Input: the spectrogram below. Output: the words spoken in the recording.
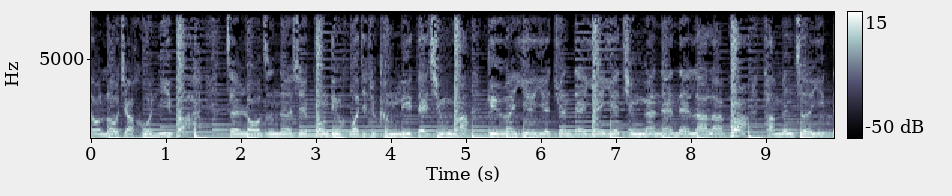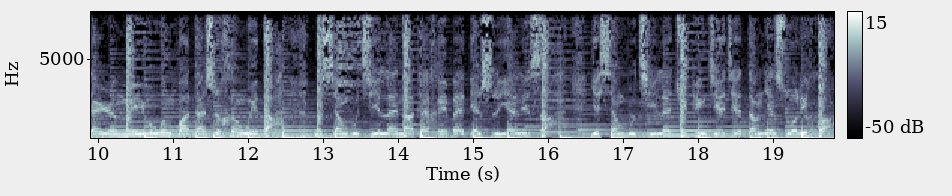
到老家和你吧？再绕着那些光腚伙计去坑里逮青蛙，给俺爷爷卷袋烟，也听俺奶奶拉拉呱。他们这一代人没有文化，但是很伟大。我想不起来那台黑白电视演的啥，也想不起来鞠萍姐姐当年说的话。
